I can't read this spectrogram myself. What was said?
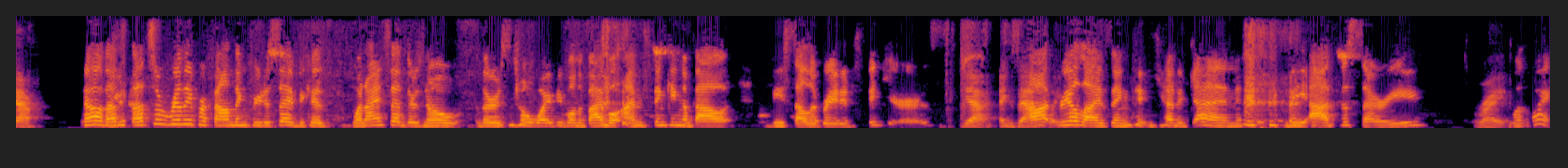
yeah No, that's that's a really profound thing for you to say because when I said there's no there's no white people in the Bible, I'm thinking about the celebrated figures, yeah exactly. not realizing that yet again the adversary right was white.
